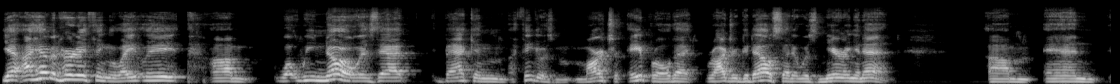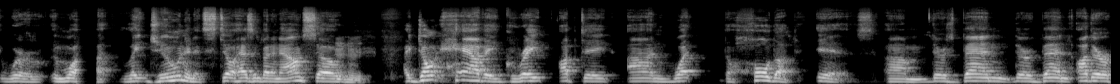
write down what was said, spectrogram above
Yeah, I haven't heard anything lately. Um, what we know is that back in I think it was March or April that Roger Goodell said it was nearing an end. Um, and we're in what late June, and it still hasn't been announced. So mm-hmm. I don't have a great update on what the holdup is. Um, there's been there have been other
